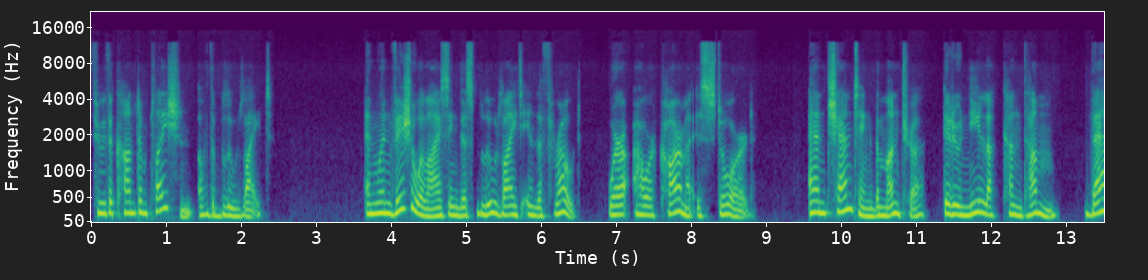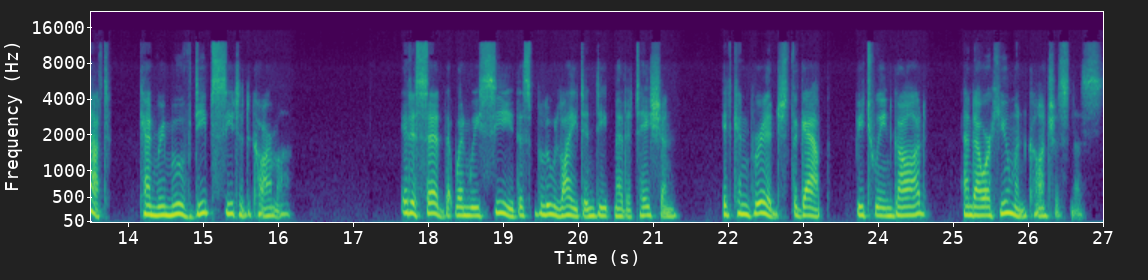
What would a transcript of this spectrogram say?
through the contemplation of the blue light. And when visualizing this blue light in the throat, where our karma is stored, and chanting the mantra Tirunila Kantam, that can remove deep seated karma. It is said that when we see this blue light in deep meditation, it can bridge the gap between God and our human consciousness.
